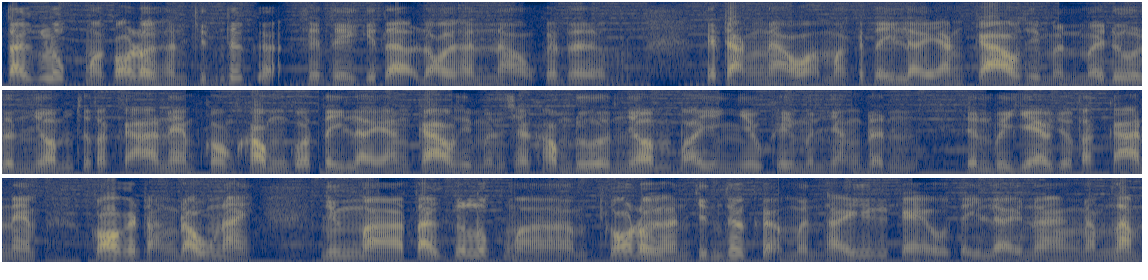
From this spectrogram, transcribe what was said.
tới lúc mà có đội hình chính thức á, thì, thì cái đội hình nào cái cái trận nào mà cái tỷ lệ ăn cao thì mình mới đưa lên nhóm cho tất cả anh em. Còn không có tỷ lệ ăn cao thì mình sẽ không đưa lên nhóm bởi vì nhiều khi mình nhận định trên video cho tất cả anh em có cái trận đấu này. Nhưng mà tới cái lúc mà có đội hình chính thức á, mình thấy cái kèo tỷ lệ nó ăn 5 năm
